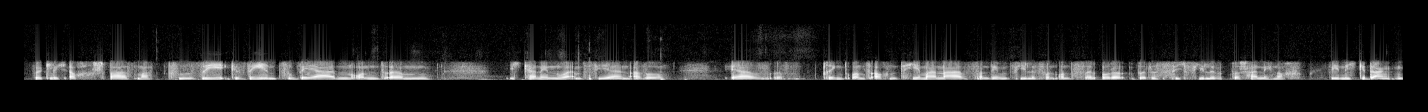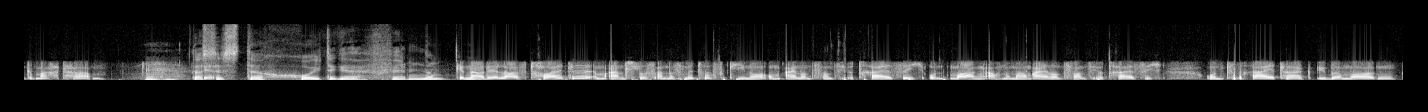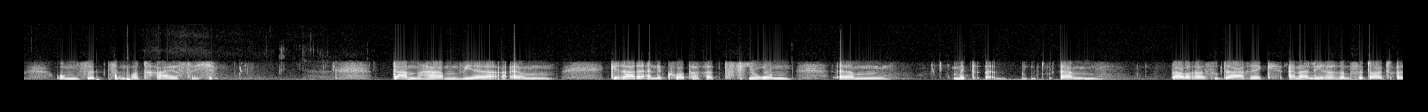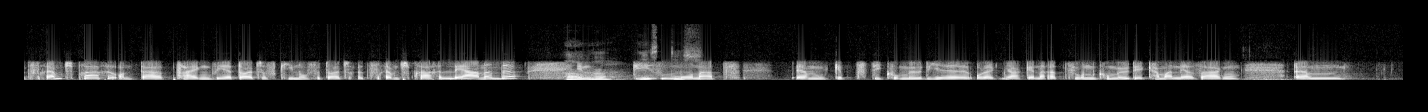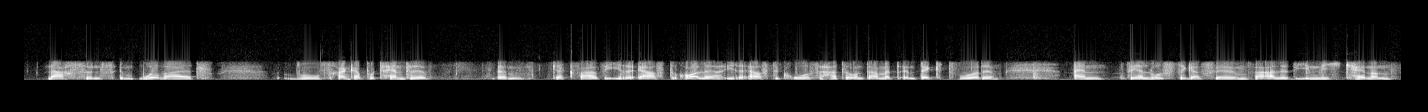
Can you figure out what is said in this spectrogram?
wirklich auch Spaß macht, zu gesehen zu werden und ähm, ich kann ihn nur empfehlen. Also er bringt uns auch ein Thema nahe, von dem viele von uns oder über das sich viele wahrscheinlich noch wenig Gedanken gemacht haben. Mhm. Das der, ist der heutige Film, ne? Genau, der läuft heute im Anschluss an das Mittwochskino um 21.30 Uhr und morgen auch nochmal um 21.30 Uhr und Freitag übermorgen um 17.30 Uhr. Dann haben wir ähm, gerade eine Kooperation ähm, mit äh, ähm, Barbara Sudarek, einer Lehrerin für Deutsch als Fremdsprache. Und da zeigen wir deutsches Kino für Deutsch als Fremdsprache Lernende. Aha, In diesem Monat ähm, gibt es die Komödie oder ja, Generationenkomödie, kann man ja sagen, ähm, nach fünf im Urwald, wo Franka Potente ähm, ja quasi ihre erste Rolle, ihre erste große hatte und damit entdeckt wurde. Ein sehr lustiger Film für alle, die ihn nicht kennen.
